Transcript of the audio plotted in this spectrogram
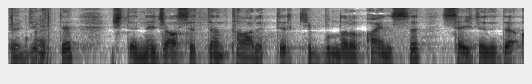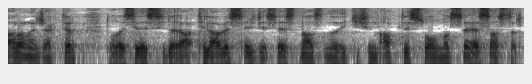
öncelikle. Evet. İşte necasetten taharettir ki bunların aynısı secdede de aranacaktır. Dolayısıyla tilavet secdesi esnasında da kişinin abdestli olması esastır.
